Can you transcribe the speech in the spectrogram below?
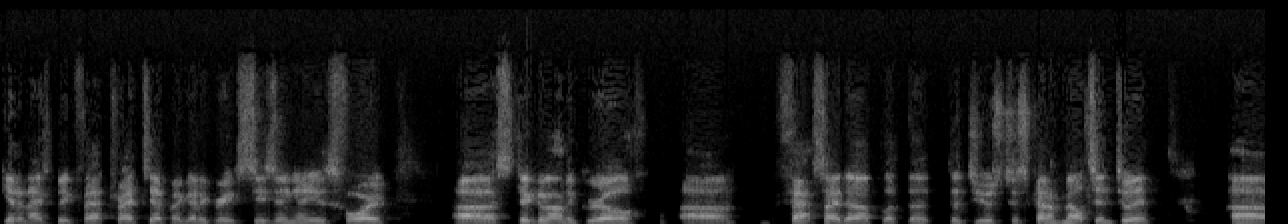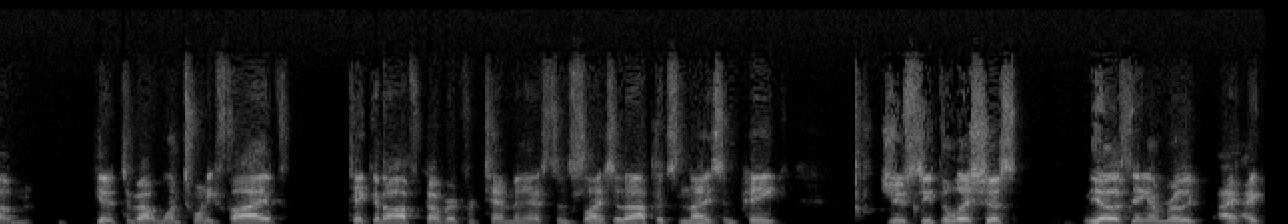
Get a nice big fat tri-tip. I got a great seasoning I use for it. Uh, stick it on the grill, uh, fat side up. Let the the juice just kind of melt into it. Um, get it to about 125. Take it off, cover it for 10 minutes, and slice it up. It's nice and pink, juicy, delicious. The other thing I'm really I, I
